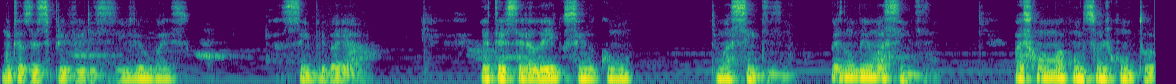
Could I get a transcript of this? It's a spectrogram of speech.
muitas vezes previsível, mas sempre variável. E a terceira lei sendo como uma síntese, mas não bem uma síntese, mas como uma condição de contorno.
